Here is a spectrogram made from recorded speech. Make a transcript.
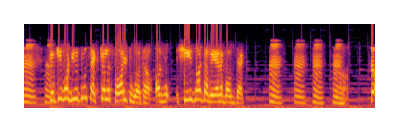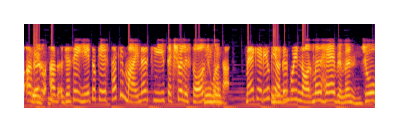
हम्म हम्म क्योंकि वो ड्यू टू सेक्सुअल असॉल्ट हुआ था और वो she is not aware about that hmm hmm hmm hmm हाँ। तो अगर जैसे ये तो केस था कि माइनर थी सेक्सुअल असॉल्ट हुआ। था मैं कह रही हूँ कि। अगर कोई नॉर्मल है विमेन जो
